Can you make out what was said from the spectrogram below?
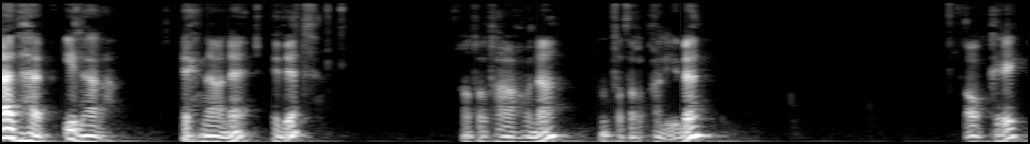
أذهب إلى هنا edit نضغطها هنا أنتظر قليلا. okay.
